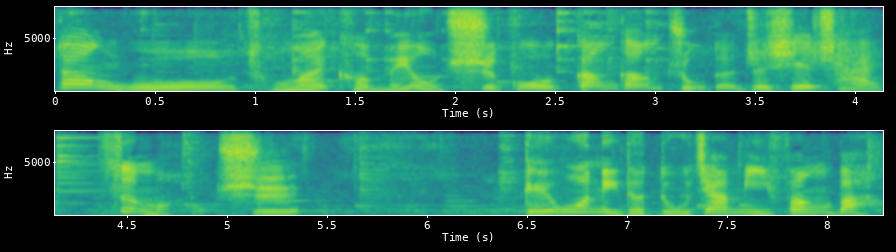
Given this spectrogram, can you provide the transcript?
但我从来可没有吃过刚刚煮的这些菜这么好吃。给我你的独家秘方吧。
